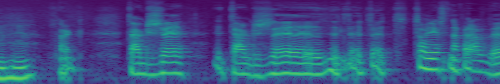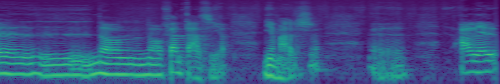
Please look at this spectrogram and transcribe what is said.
Mhm. Tak? Także, także to jest naprawdę no, no, fantazja niemalże. Ale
